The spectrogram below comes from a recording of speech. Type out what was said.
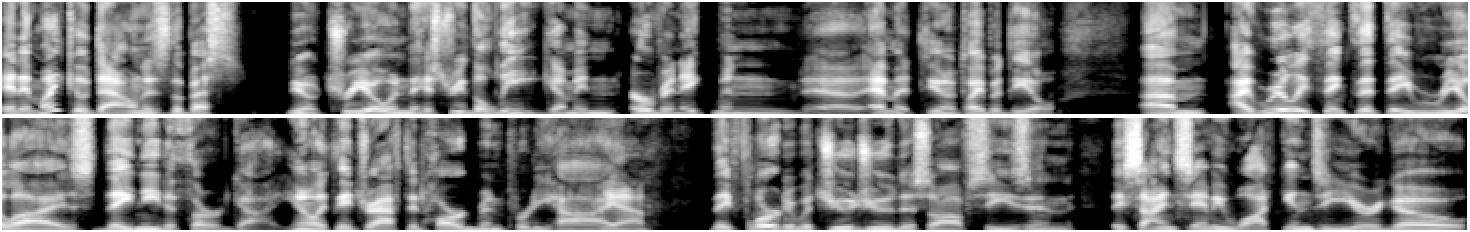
and it might go down as the best you know trio in the history of the league. I mean, Irvin, Aikman, uh, Emmett, you know, type of deal. Um, I really think that they realize they need a third guy. You know, like they drafted Hardman pretty high. Yeah. They flirted with Juju this offseason. They signed Sammy Watkins a year ago.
